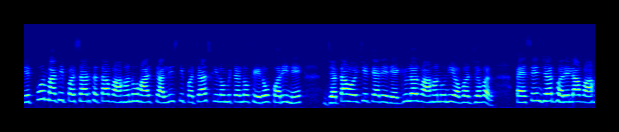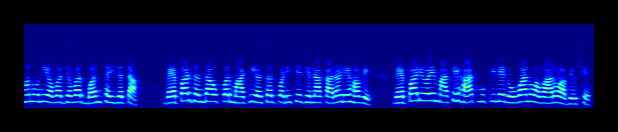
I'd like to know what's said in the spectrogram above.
જેતપુરમાંથી પસાર થતા વાહનો હાલ ચાલીસથી પચાસ કિલોમીટરનો ફેરો ફરીને જતા હોય છે ત્યારે રેગ્યુલર વાહનોની અવરજવર, પેસેન્જર ભરેલા વાહનોની અવરજવર બંધ થઈ જતા વેપાર ધંધા ઉપર માઠી અસર પડી છે, જેના કારણે હવે વેપારીઓએ માથે હાથ મૂકીને રોવાનો વારો આવ્યો છે.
